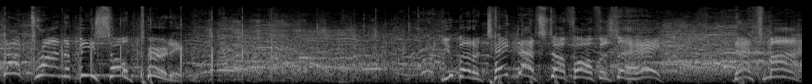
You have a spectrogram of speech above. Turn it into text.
Stop trying to be so pretty. You better take that stuff off and say, hey, that's mine.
